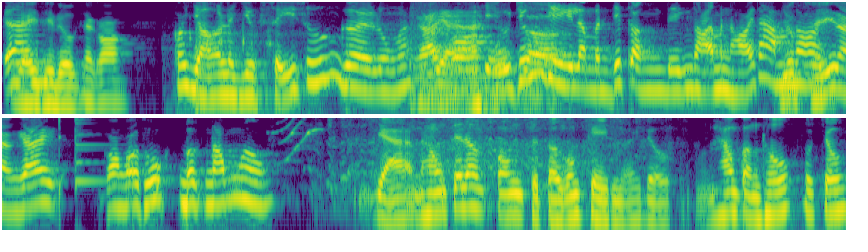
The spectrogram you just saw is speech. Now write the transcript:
Ờ, vậy thì được nha con. Có vợ là dược sĩ sướng ghê luôn á. Dạ. có triệu thuốc, chứng ờ, gì là mình chỉ cần điện thoại mình hỏi thăm dược thôi. sĩ là con gái con có thuốc bớt nóng không? Dạ không cái đó con từ từ con kìm lại được. Không cần thuốc đâu chú.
